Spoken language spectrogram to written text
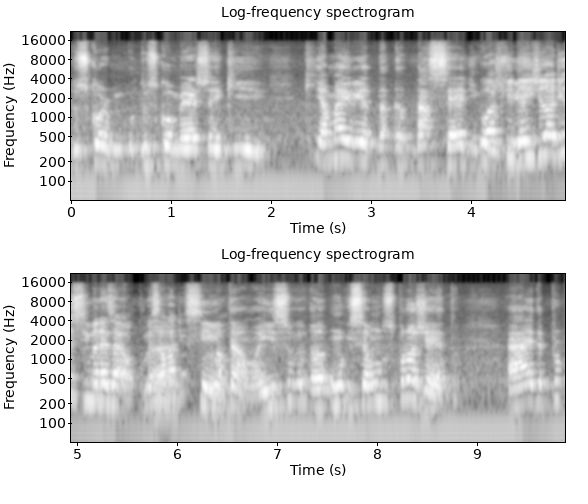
dos, cor- dos comércios aí que, que a maioria da, da sede. Eu acho que desde lá de cima, né, Zé? Começar É. lá de cima. então, é isso, um- isso é um dos projetos. Aí, depois-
